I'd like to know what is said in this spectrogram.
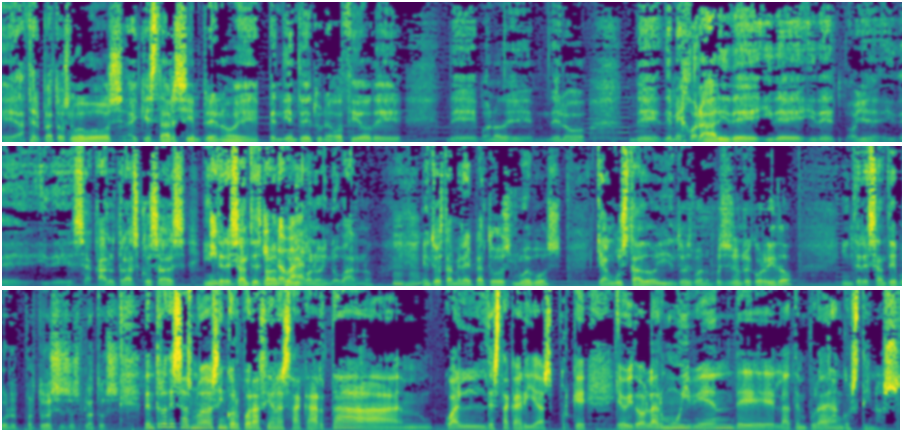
eh, hacer platos nuevos. Hay que estar siempre, ¿no? Eh, pendiente de tu negocio, de, de bueno, de, de lo, de, de mejorar y de, y de, y de, oye, y de, y de sacar otras cosas interesantes para innovar. el público, ¿no? Innovar, ¿no? Entonces también hay platos nuevos que han gustado y entonces, bueno, pues es un recorrido interesante por, por todos esos platos. Dentro de esas nuevas incorporaciones a carta, ¿cuál destacarías? Porque he oído hablar muy bien de la temporada de langostinos.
